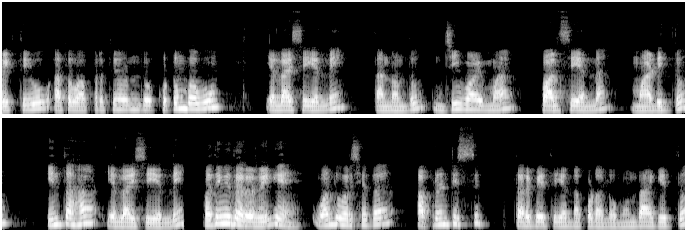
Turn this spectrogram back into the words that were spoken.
ವ್ಯಕ್ತಿಯು ಅಥವಾ ಪ್ರತಿಯೊಂದು ಕುಟುಂಬವು ಎಲ್ ಐ ಸಿಯಲ್ಲಿ ತನ್ನೊಂದು ಜೀವ ವಿಮಾ ಪಾಲಿಸಿಯನ್ನು ಮಾಡಿದ್ದು, ಇಂತಹ ಎಲ್ ಐ ಸಿಯಲ್ಲಿ ಪದವೀಧರರಿಗೆ ಒಂದು ವರ್ಷದ ಅಪ್ರೆಂಟಿಸ್ಶಿಪ್ ತರಬೇತಿಯನ್ನು ಕೊಡಲು ಮುಂದಾಗಿದ್ದು,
